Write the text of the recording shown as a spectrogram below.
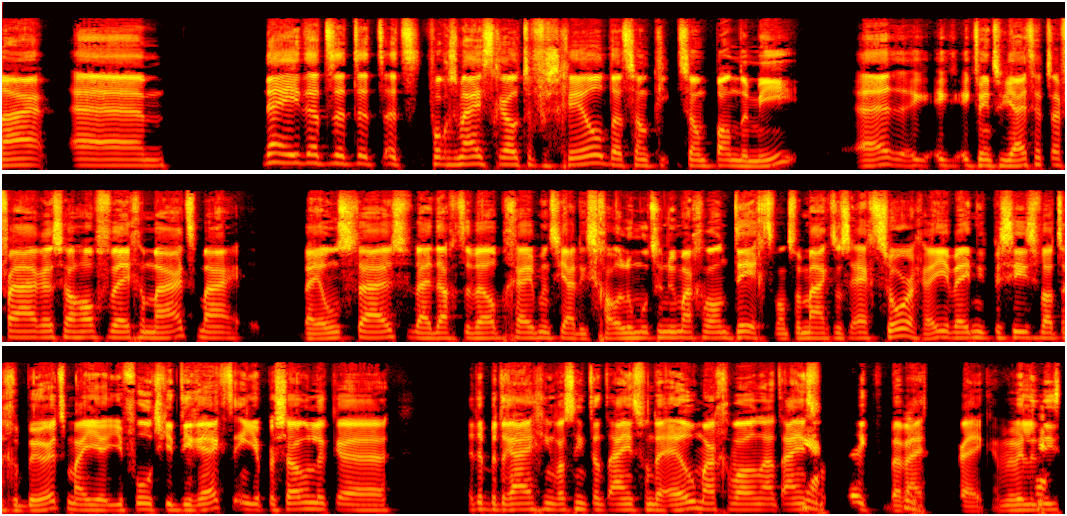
maar um, Nee, dat, het, het, het, volgens mij is het grote verschil dat zo'n zo'n pandemie. ik, ik, ik weet hoe jij het hebt ervaren, zo halverwege maart. Maar bij ons thuis, wij dachten wel op een gegeven moment, ja, die scholen moeten nu maar gewoon dicht. Want we maken ons echt zorgen. Je weet niet precies wat er gebeurt, maar je, je voelt je direct in je persoonlijke. De bedreiging was niet aan het eind van de eeuw, maar gewoon aan het eind van de week, bij wijze van spreken. We willen niet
